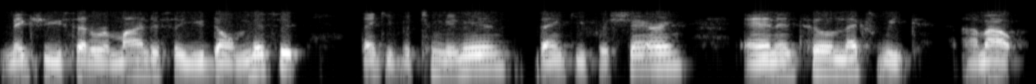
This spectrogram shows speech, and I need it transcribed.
Make sure you set a reminder so you don't miss it. Thank you for tuning in. Thank you for sharing. And until next week, I'm out.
